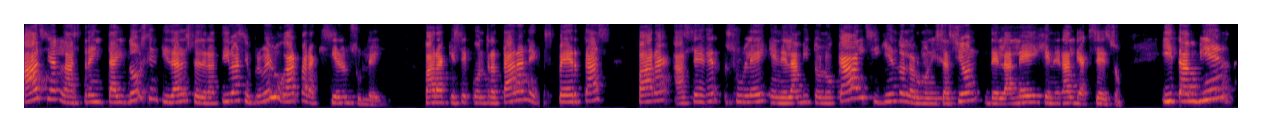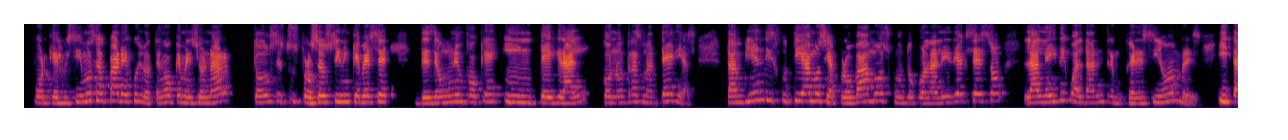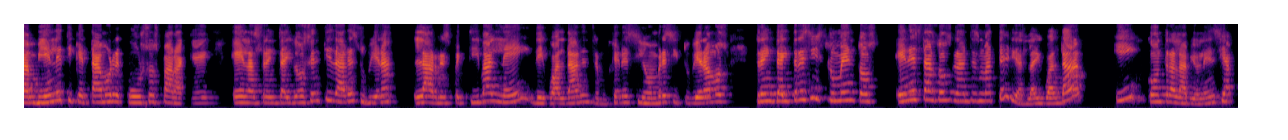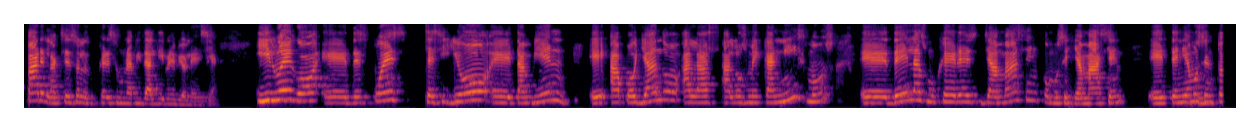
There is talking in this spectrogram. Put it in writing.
hacia las 32 entidades federativas, en primer lugar, para que hicieran su ley, para que se contrataran expertas para hacer su ley en el ámbito local, siguiendo la armonización de la Ley General de Acceso. Y también, porque lo hicimos al parejo y lo tengo que mencionar, todos estos procesos tienen que verse desde un enfoque integral con otras materias. También discutíamos y aprobamos junto con la ley de acceso la ley de igualdad entre mujeres y hombres y también le etiquetamos recursos para que en las 32 entidades hubiera la respectiva ley de igualdad entre mujeres y hombres y tuviéramos 33 instrumentos en estas dos grandes materias, la igualdad y contra la violencia para el acceso a las mujeres a una vida libre de violencia. Y luego, eh, después, se siguió eh, también eh, apoyando a, las, a los mecanismos de las mujeres, llamasen como se llamasen. teníamos entonces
